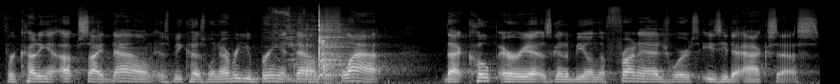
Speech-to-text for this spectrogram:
for cutting it upside down is because whenever you bring it down flat, that cope area is gonna be on the front edge where it's easy to access.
